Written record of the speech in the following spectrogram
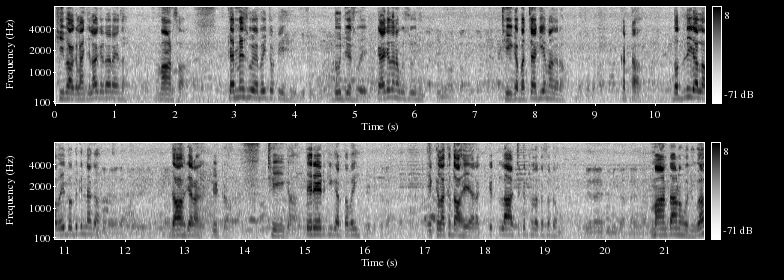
ਖੀਵਾ ਕਲਾਂ ਜ਼ਿਲ੍ਹਾ ਕਿਹੜਾ ਰਹਿੰਦਾ? ਮਾਨਸਾ। ਕਿਵੇਂ ਸੂਏ ਬਾਈ ਝੋਟੀ ਇਹ? ਦੂਜੇ ਸੂਏ। ਕਹਿ ਕੇ ਦੇਣਾ ਕੋਈ ਸੂਈ ਨੂੰ। ਠੀਕ ਆ, ਬੱਚਾ ਕੀ ਆ ਮੰਗ ਰਹਾ ਕੱਟਾ। ਦੁੱਧ ਦੀ ਗੱਲ ਆ ਬਾਈ, ਦੁੱਧ ਕਿੰਨਾ ਕਾ 10 11 ਲੀਟਰ। ਠੀਕ ਆ, ਤੇ ਰੇਟ ਕੀ ਕਰਤਾ ਬਾਈ? 1 ਲੱਖ 10 ਹਜ਼ਾਰ। ਲਾਸਟ ਕਿੱਥੋਂ ਤੱਕ ਛੱਡੋਗੇ ਦੇਣਾ ਕੋਈ ਨਹੀਂ ਕਰਦਾ ਇਹ ਮਾਲ ਮਾਨਤਾਨ ਹੋ ਜਾਊਗਾ।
